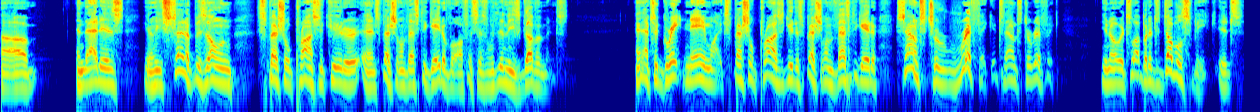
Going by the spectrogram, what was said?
um, and that is, you know, he set up his own special prosecutor and special investigative offices within these governments and that's a great name like special prosecutor, special investigator. It sounds terrific. It sounds terrific. You know, it's but it's double speak. It's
